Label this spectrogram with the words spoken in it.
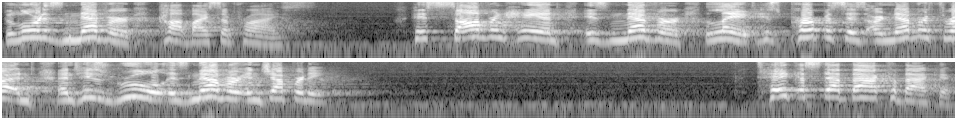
The Lord is never caught by surprise. His sovereign hand is never late. His purposes are never threatened, and his rule is never in jeopardy. Take a step back, Habakkuk.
